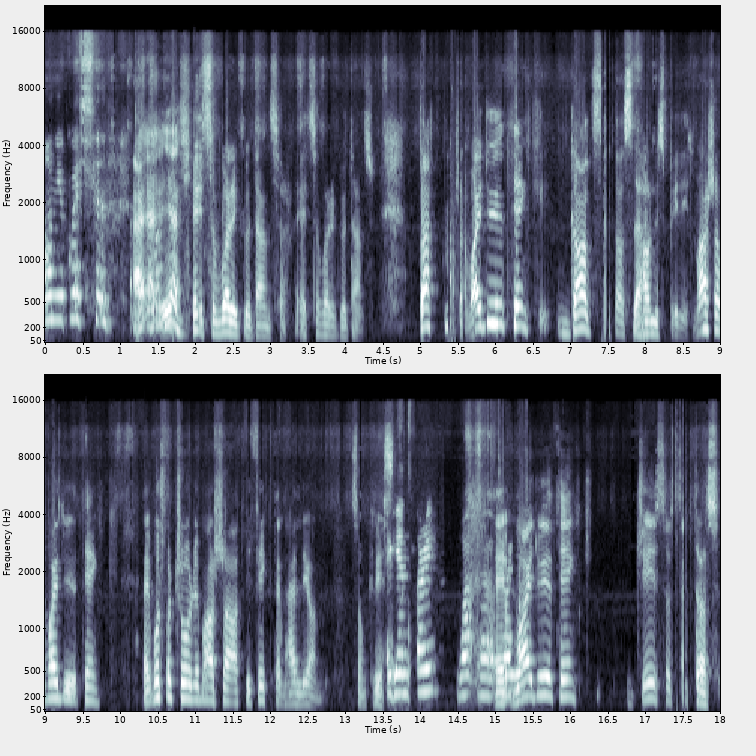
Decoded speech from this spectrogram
on your question? I, I, yes, it's a very good answer. It's a very good answer. But Marsha, why do you think God sent us the Holy Spirit? Marsha, why do you think eh, Hvorfor tror du, Marsha, at vi fikk Den hellige ånd som kristne? Again, sorry. What? Uh, Eh, why, why do you think Jesus sent us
